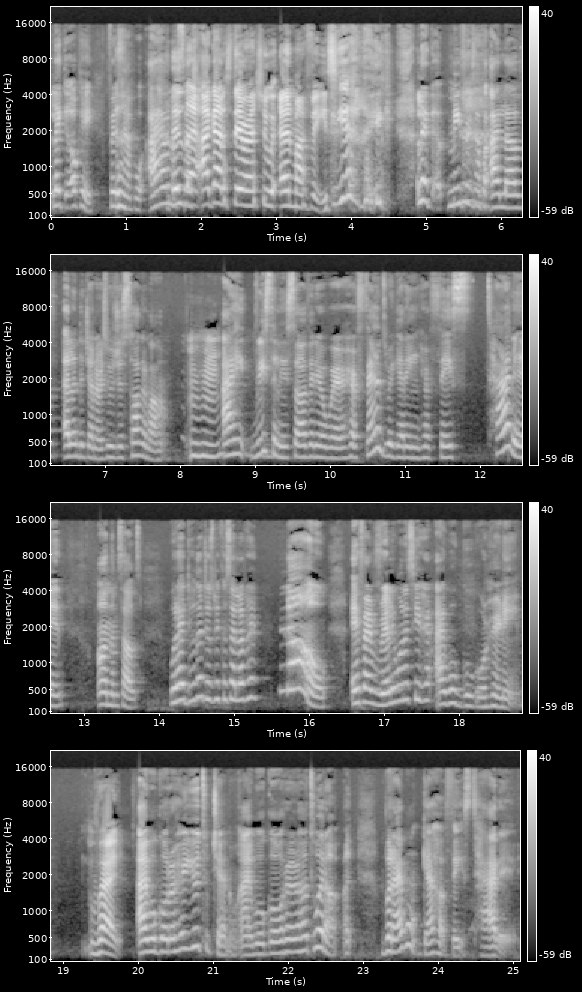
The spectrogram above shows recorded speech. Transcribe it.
Like okay, for example, I have. An it's like I gotta stare at you and my face. Yeah, like like me for example, I love Ellen DeGeneres. We were just talking about her. Mm-hmm. I recently saw a video where her fans were getting her face tatted on themselves. Would I do that just because I love her? No. If I really want to see her, I will Google her name. Right. I will go to her YouTube channel. I will go to her Twitter. But I won't get her face tatted.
